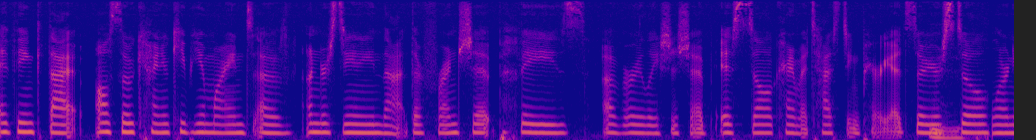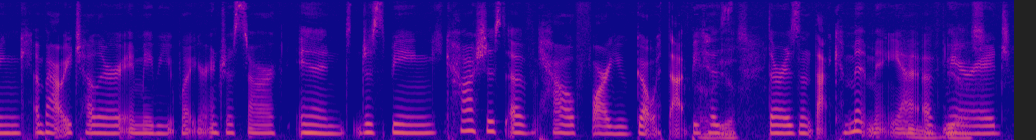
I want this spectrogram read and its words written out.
I think that also kind of keeping in mind of understanding that the friendship phase of a relationship is still kind of a testing period. So you're still learning about each other and maybe what your interests are and just being cautious of how far you go with that because yes. there isn't that commitment yet of yes. marriage.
